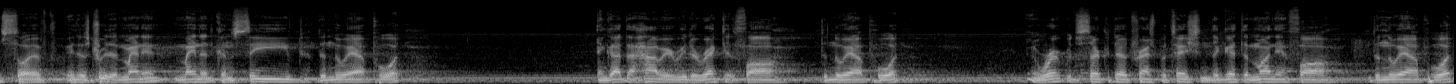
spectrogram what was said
So if it is true that Maynard, Maynard conceived the new airport and got the highway redirected for the new airport, and worked with the Secretary of Transportation to get the money for the new airport,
